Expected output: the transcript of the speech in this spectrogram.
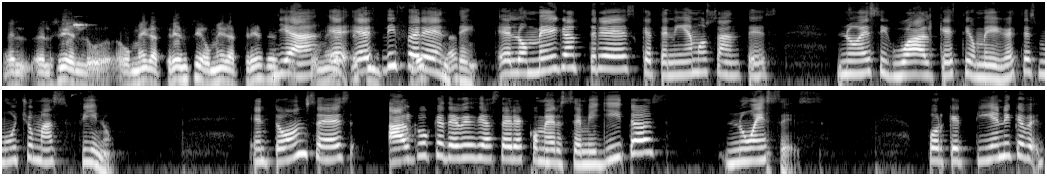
el, el, sí, el omega 3, sí, omega 3. ese, Ya, omega e- 3, es diferente. El omega 3 que teníamos antes no es igual que este omega, este es mucho más fino. Entonces, algo que debes de hacer es comer semillitas, nueces, porque tiene que ver,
